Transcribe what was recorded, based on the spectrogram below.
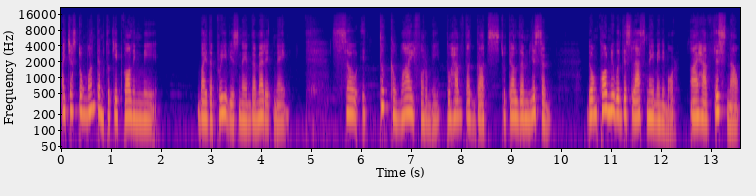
I just don't want them to keep calling me by the previous name, the married name. So it took a while for me to have the guts to tell them, listen, don't call me with this last name anymore. I have this now.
